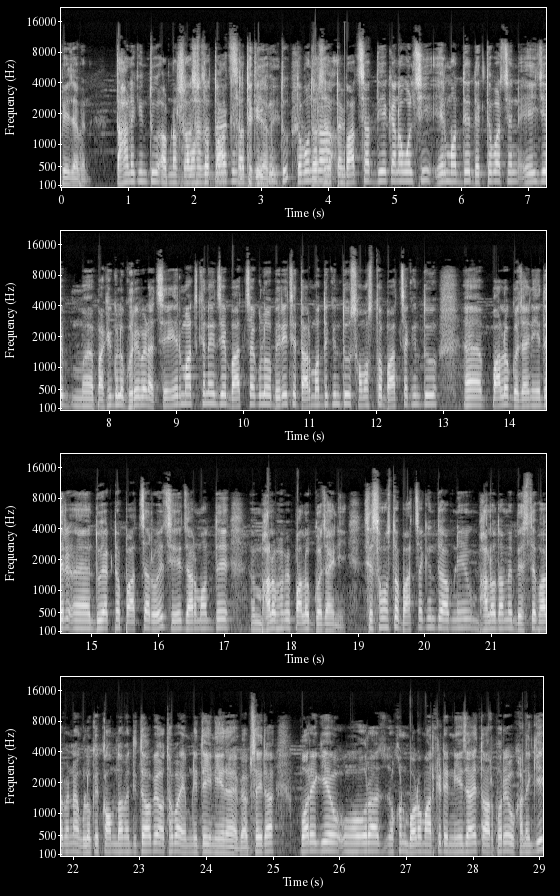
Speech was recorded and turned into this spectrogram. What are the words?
পেয়ে যাবেন। তাহলে কিন্তু আপনার সমস্ত টাকা কিন্তু থেকে যাবে। কিন্তু তো বন্ধুরা বাদশাদ দিয়ে কেন বলছি? এর মধ্যে দেখতে পাচ্ছেন এই যে পাখিগুলো ঘুরে বেড়াচ্ছে এর মাঝখানে যে বাচ্চাগুলো বেরিয়েছে তার মধ্যে কিন্তু সমস্ত বাচ্চা কিন্তু পালক গজায়নি। এদের দু একটা বাচ্চা রয়েছে যার মধ্যে ভালোভাবে পালক গজায়নি। সে সমস্ত বাচ্চা কিন্তু আপনি ভালো দামে বেচতে পারবেন না ওগুলোকে কম দামে দিতে হবে অথবা এমনিতেই নিয়ে নেয়। ব্যবসায়ীরা পরে গিয়ে ওরা যখন বড় মার্কেটে নিয়ে যায়, তারপরে ওখানে গিয়ে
